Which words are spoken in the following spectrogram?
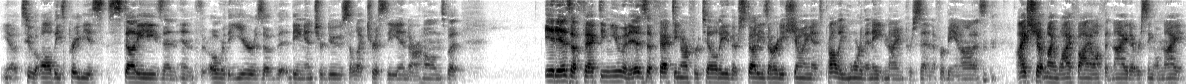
you know, to all these previous studies and and th- over the years of being introduced electricity into our homes, but it is affecting you. It is affecting our fertility. There's studies already showing it. it's probably more than eight nine percent. If we're being honest, I shut my Wi-Fi off at night every single night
